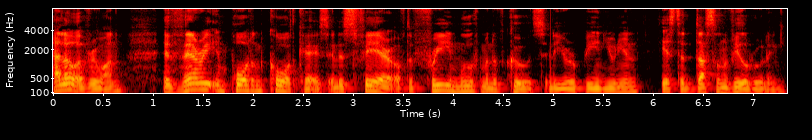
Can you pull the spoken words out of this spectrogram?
Hello everyone. A very important court case in the sphere of the free movement of goods in the European Union is the Dassonville ruling.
